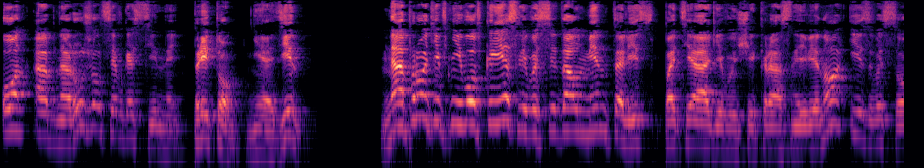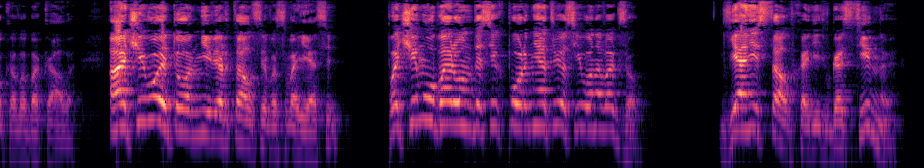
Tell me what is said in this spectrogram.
Он обнаружился в гостиной, притом не один. Напротив него в кресле восседал менталист, потягивающий красное вино из высокого бокала. А чего это он не вертался во свояси? Почему барон до сих пор не отвез его на вокзал? Я не стал входить в гостиную,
